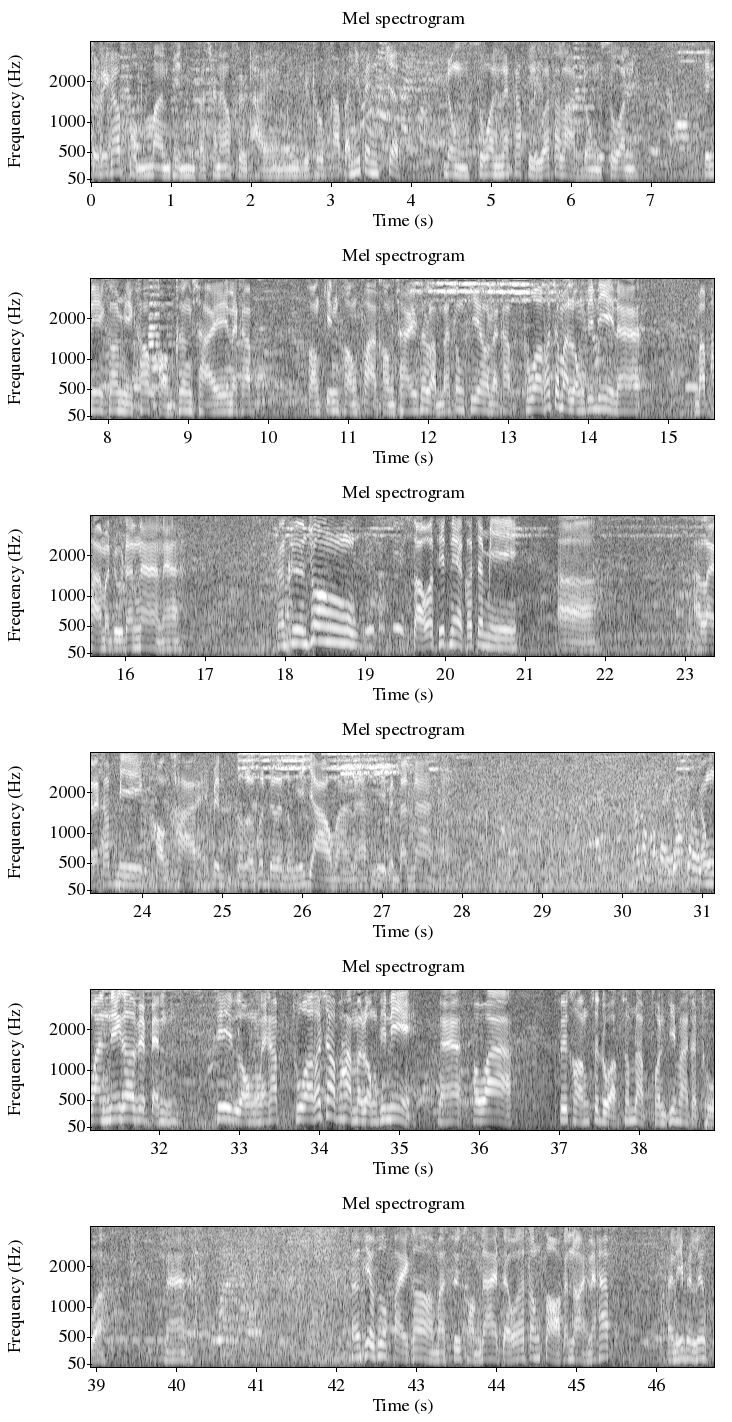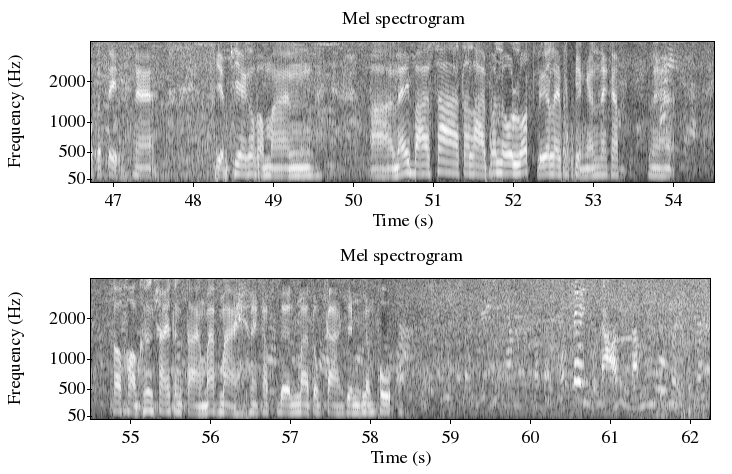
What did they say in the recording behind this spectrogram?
สวัสดีครับ ผมมันพินกับช anel ฟิลไทยใน YouTube ครับ อันนี้เป็นเจดดงซวนนะครับ หรือว่าตลาดดงซวน ที่นี่ก็มีข้าวของเครื่องใช้นะครับ ของกินของฝากของใช้สำหรับนักท่องเที่ยวนะครับ ทัวร์เขาจะมาลงที่นี่นะฮะมาพามาดูด้านหน้านะฮะกลางคืนช่วงเสาร์อาทิตย์เนี่ยเขาจะมีอะไรนะครับ มีของขายเป็นถนนคนเดินตรงนี้ยาวมานะฮะนี่เป็นด้านหน้านะ กลางวันนี่ก็ไปเป็นที่ลงนะครับ ทัวร์เขาชอบพามาลงที่นี่นะฮะเพราะว่าซื้อของสะดวกสำหรับคนที่มากับทัวร์นะฮะนักท่องเที่ยวทั่วไปก็มาซื้อของได้ แต่ว่าก็ต้องต่อกันหน่อยนะครับ อันนี้เป็นเรื่องปกตินะฮะเปรียบเทียบก็ประมาณาในบาซ่าตลาดวัดโลรถหรืออะไรพวกอย่างนั้นนะครับนะฮะข้าวของเครื่องใช้ต่างๆ มากมายนะครับ เดินมาตรงกลางจะมีน้ำพุ tên của nó thì nó mới mua bảy cái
